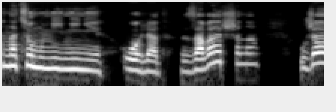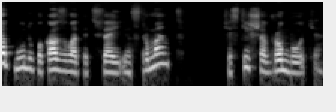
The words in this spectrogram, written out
на цьому мій міні-огляд завершено. Уже буду показувати цей інструмент частіше в роботі.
